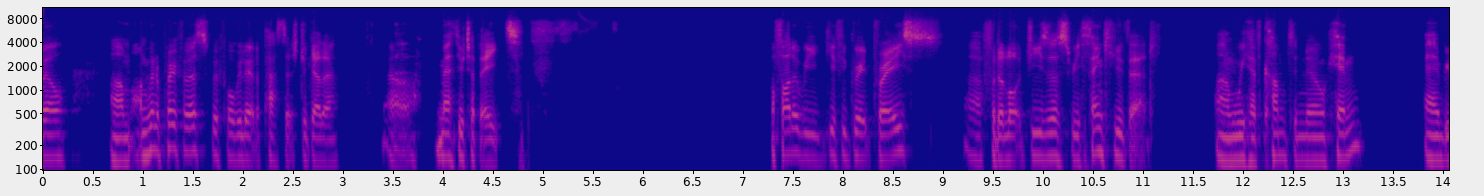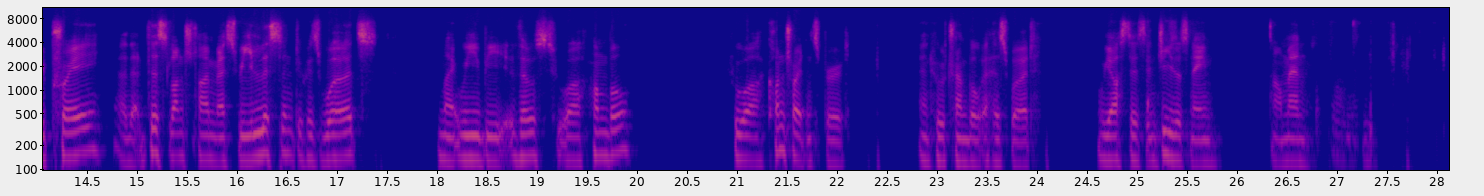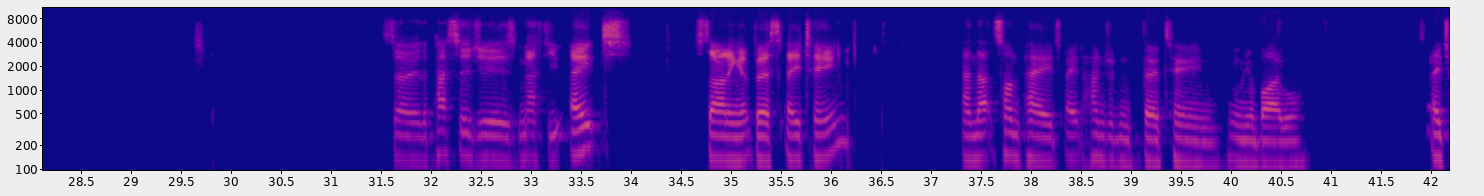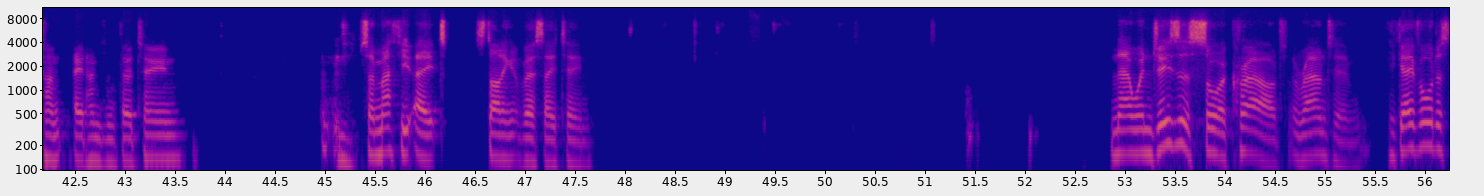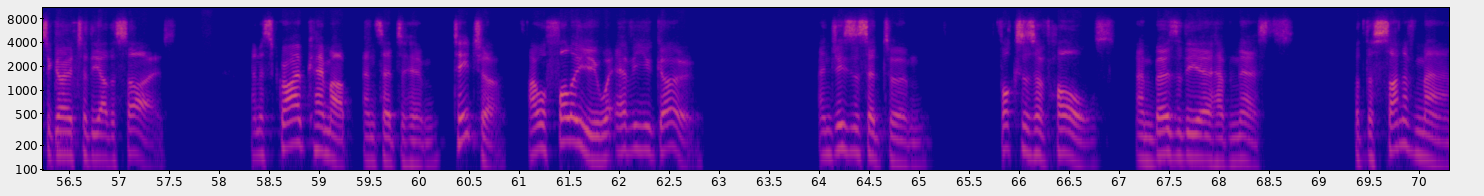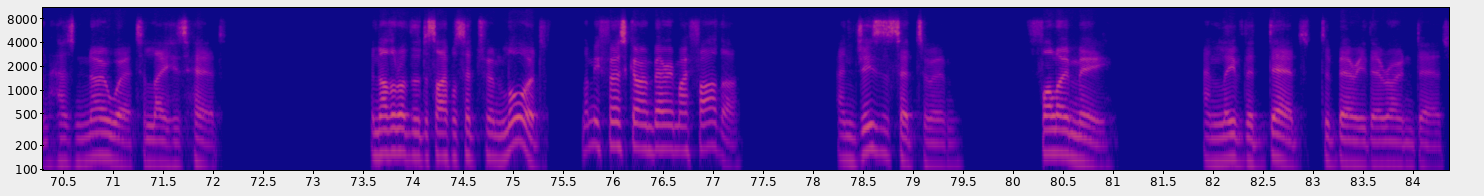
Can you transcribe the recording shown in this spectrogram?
well. Um, I'm going to pray first before we look at the passage together. Uh, Matthew chapter 8. Our Father, we give you great praise uh, for the Lord Jesus. We thank you that um, we have come to know him. And we pray uh, that this lunchtime, as we listen to his words, might we be those who are humble, who are contrite in spirit, and who tremble at his word. We ask this in Jesus' name. Amen. So the passage is Matthew 8, starting at verse 18. And that's on page 813 in your Bible. 813. so Matthew 8, starting at verse 18. Now, when Jesus saw a crowd around him, he gave orders to go to the other side. And a scribe came up and said to him, Teacher, I will follow you wherever you go. And Jesus said to him, Foxes have holes, and birds of the air have nests, but the Son of Man has nowhere to lay his head. Another of the disciples said to him, Lord, let me first go and bury my father. And Jesus said to him, Follow me and leave the dead to bury their own dead.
